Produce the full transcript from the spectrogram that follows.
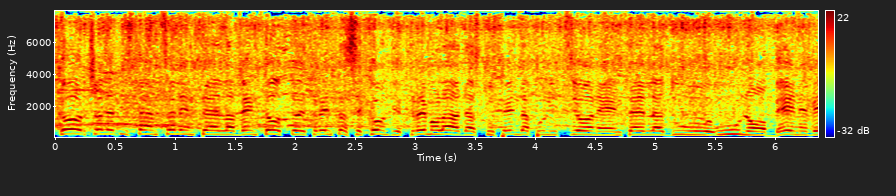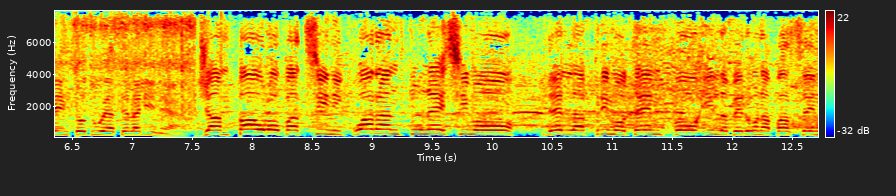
Accorcia le distanze l'Entella, 28 e 30 secondi e Tremolada, stupenda punizione, Entella 2, 1, Benevento 2 a te la linea. Giampaolo Pazzini, 40 ventunesimo del primo tempo il Verona passa in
